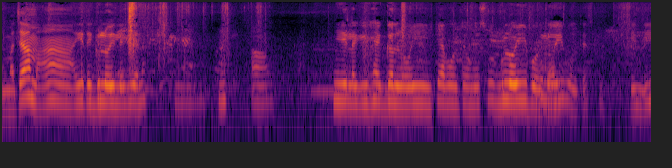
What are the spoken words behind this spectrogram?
मज़ा में ये ग्लोई लगी है ना? हाँ ये लगी है गलोई क्या बोलते होंगे इसको ग्लोई बोलते लोई हैं बोलते हैं हिंदी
